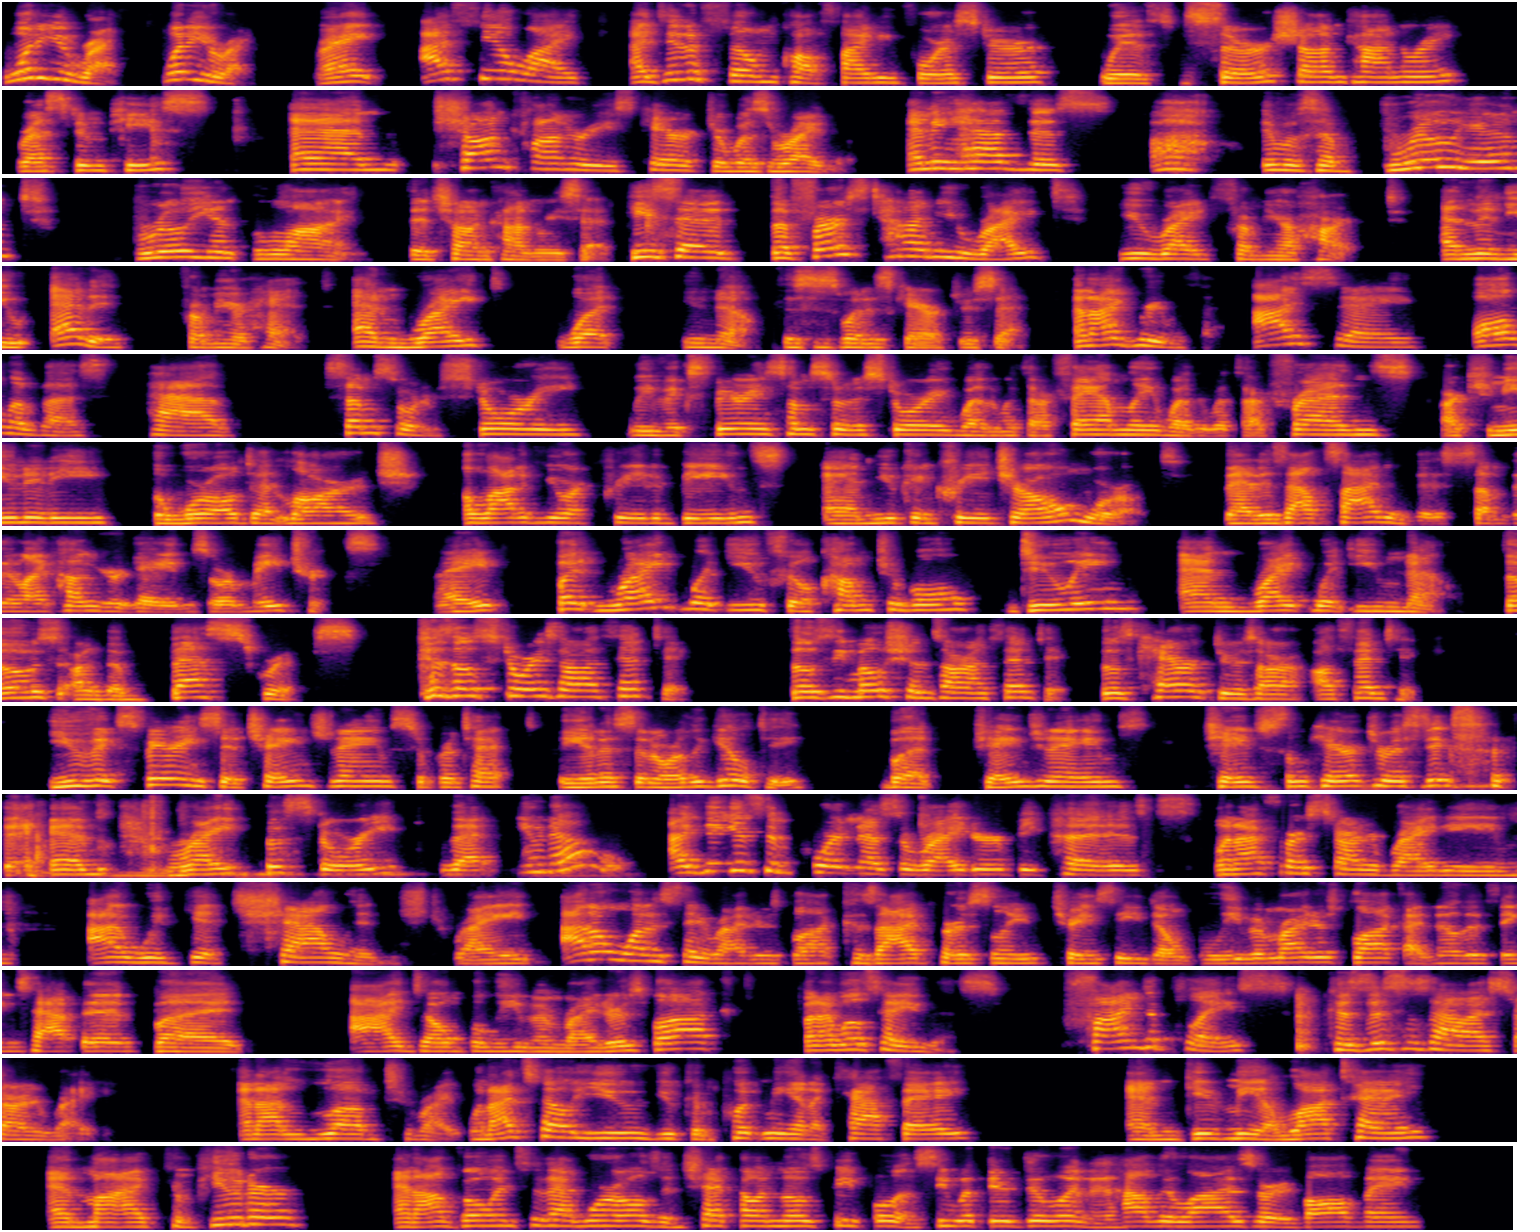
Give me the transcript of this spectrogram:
what do you write? What do you write? Right. I feel like I did a film called Finding Forrester with Sir Sean Connery, rest in peace. And Sean Connery's character was a writer. And he had this, oh, it was a brilliant, brilliant line that Sean Connery said. He said, The first time you write, you write from your heart, and then you edit from your head and write what you know. This is what his character said. And I agree with that. I say all of us have some sort of story. We've experienced some sort of story, whether with our family, whether with our friends, our community, the world at large. A lot of you are creative beings and you can create your own world that is outside of this, something like Hunger Games or Matrix, right? But write what you feel comfortable doing and write what you know. Those are the best scripts because those stories are authentic. Those emotions are authentic. Those characters are authentic. You've experienced it. Change names to protect the innocent or the guilty, but change names, change some characteristics, and write the story that you know. I think it's important as a writer because when I first started writing, I would get challenged, right? I don't want to say writer's block because I personally, Tracy, don't believe in writer's block. I know that things happen, but I don't believe in writer's block. But I will tell you this find a place, because this is how I started writing. And I love to write. When I tell you, you can put me in a cafe and give me a latte and my computer and I'll go into that world and check on those people and see what they're doing and how their lives are evolving.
